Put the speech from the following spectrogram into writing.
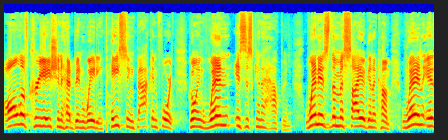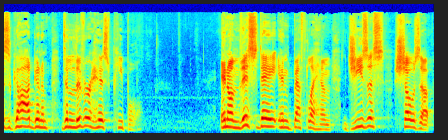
all of creation had been waiting, pacing back and forth, going, When is this going to happen? When is the Messiah going to come? When is God going to deliver his people? And on this day in Bethlehem, Jesus shows up,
